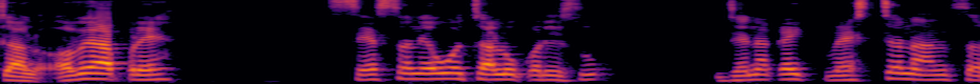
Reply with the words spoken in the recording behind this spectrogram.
ચાલો, હવે આપણે સેશન એવો ચાલુ કરીશું, જેના કંઈ ક્વેશ્ચન આન્સર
